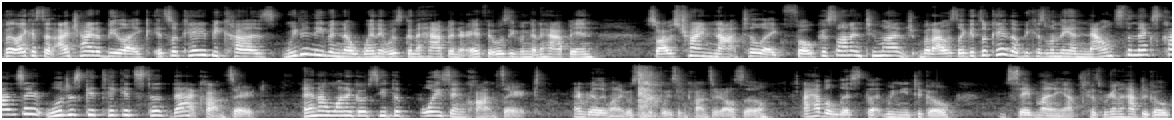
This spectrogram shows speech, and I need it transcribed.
But like I said, I try to be like, it's okay because we didn't even know when it was going to happen or if it was even going to happen. So I was trying not to like focus on it too much. But I was like, it's okay though because when they announce the next concert, we'll just get tickets to that concert. And I want to go see the Boys in concert. I really want to go see the Boys in concert also. I have a list that we need to go save money up because we're to have to go.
